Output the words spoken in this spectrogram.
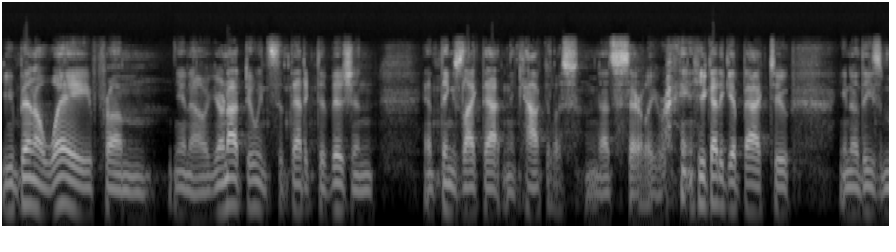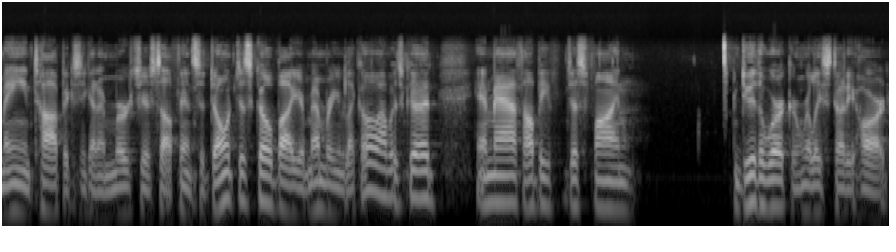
you've been away from, you know, you're not doing synthetic division and things like that in calculus necessarily, right? You got to get back to you know these main topics you got to immerse yourself in so don't just go by your memory and like oh i was good in math i'll be just fine do the work and really study hard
